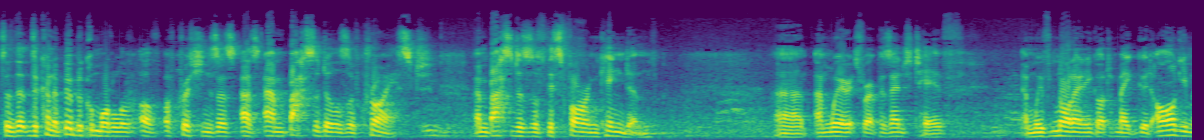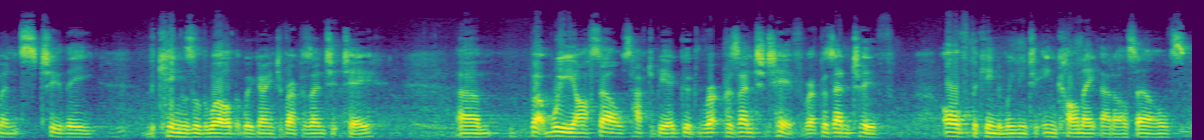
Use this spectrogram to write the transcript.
So the, the kind of biblical model of, of, of Christians as, as ambassadors of Christ, ambassadors of this foreign kingdom, uh, and we're its representative. And we've not only got to make good arguments to the, the kings of the world that we're going to represent it to, um, but we ourselves have to be a good representative, representative of the kingdom. We need to incarnate that ourselves,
